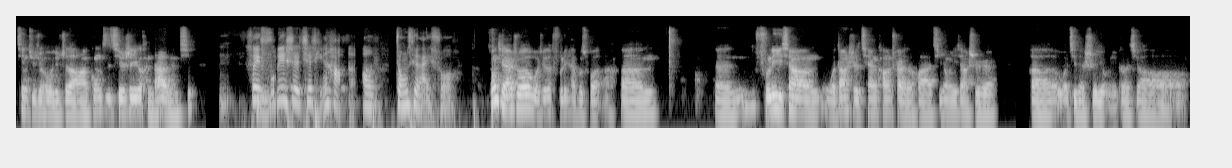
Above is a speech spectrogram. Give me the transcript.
进去之后我就知道啊，工资其实是一个很大的问题。所以福利是其实挺好的哦，总体来说，总体来说，我觉得福利还不错啊。嗯嗯，福利像我当时签 contract 的话，其中一项是，呃，我记得是有一个叫，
